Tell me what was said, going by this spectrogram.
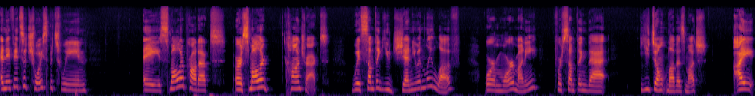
And if it's a choice between a smaller product or a smaller contract with something you genuinely love or more money for something that you don't love as much, I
